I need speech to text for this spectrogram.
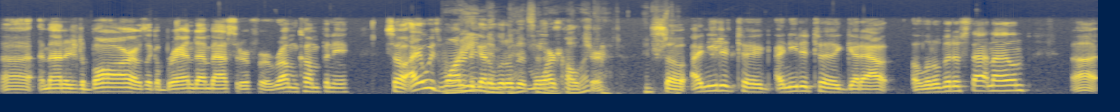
uh, I managed a bar. I was like a brand ambassador for a rum company. So I always wanted to get a little bit more ambassador. I like culture. So I needed to I needed to get out a little bit of Staten Island. Uh,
